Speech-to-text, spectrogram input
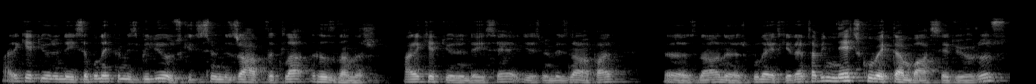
Hareket yönünde ise bunu hepimiz biliyoruz ki cismimiz rahatlıkla hızlanır. Hareket yönünde ise cismimiz ne yapar? Hızlanır. Buna etki eden tabii net kuvvetten bahsediyoruz.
